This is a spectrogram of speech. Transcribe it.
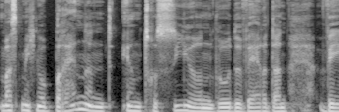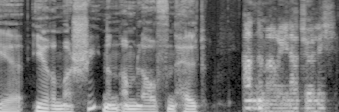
Was mich nur brennend interessieren würde, wäre dann, wer Ihre Maschinen am Laufen hält. Annemarie natürlich.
